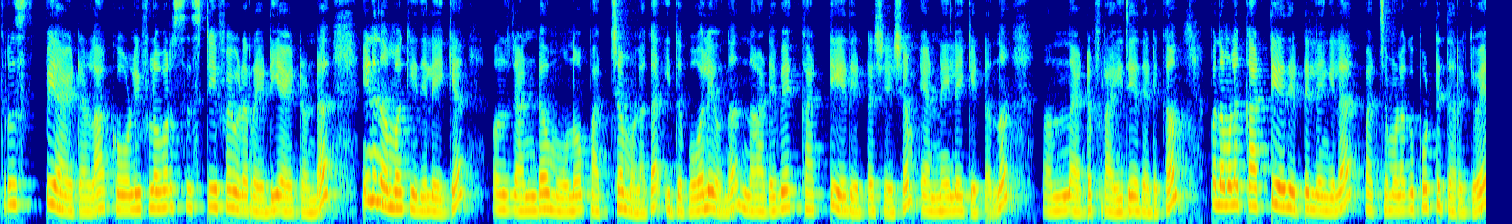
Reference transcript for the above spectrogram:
ക്രിസ്പി ആയിട്ടുള്ള കോളിഫ്ലവർ സിക്സ്റ്റി ഫൈവ് ഇവിടെ റെഡി ആയിട്ടുണ്ട്. ഇനി നമുക്ക് ഇതിലേക്ക് ഒരു രണ്ടോ മൂന്നോ പച്ചമുളക് ഇതുപോലെ ഒന്ന് നടുവേ കട്ട് ചെയ്തിട്ട ശേഷം എണ്ണയിലേക്ക് ഇട്ടൊന്ന് നന്നായിട്ട് ഫ്രൈ ചെയ്തെടുക്കാം. അപ്പോൾ നമ്മൾ കട്ട് ചെയ്തിട്ടില്ലെങ്കിൽ പച്ചമുളക് പൊട്ടിത്തെറിക്കുവേ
